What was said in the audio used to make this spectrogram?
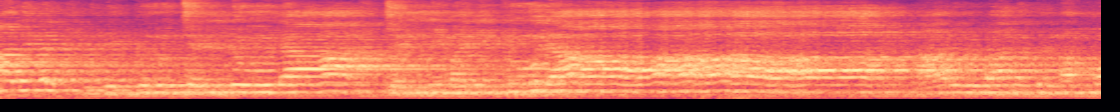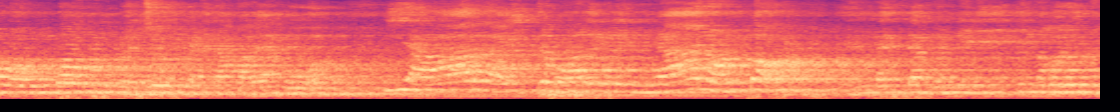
ആളുകൾ ദിക്റ് ചൊല്ലൂല ചൊല്ലി മരിക്കൂല. ആറ് വിഭാഗത്തിൽ നമ്മളുണ്ടോ എന്ന് പരിശോധിക്കാൻ ഞാൻ പറയാൻ പോവാം. ഈ ആറ് ഐറ്റം ആളുകളിൽ ഞാനുണ്ടോ? എന്നെ മുന്നിൽ ഇരിക്കുന്നവരൊന്ന്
